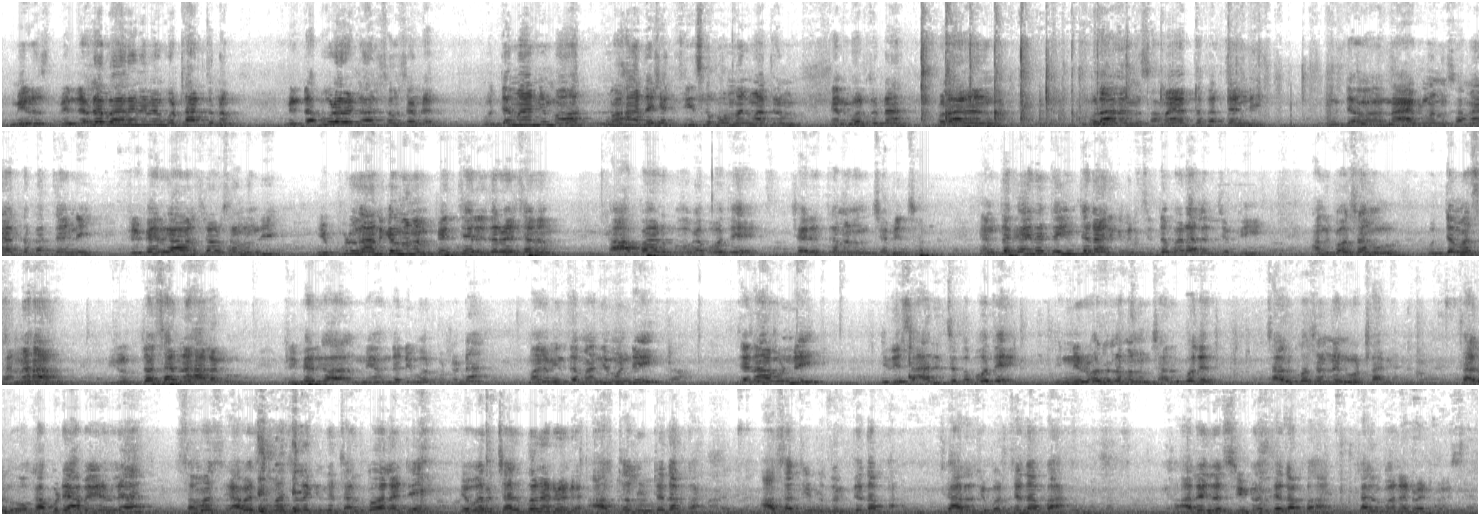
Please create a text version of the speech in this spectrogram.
మీరు మీరు డెవలప్ కావాలని మేము కొట్లాడుతున్నాం. మీరు డబ్బు కూడా పెట్టాల్సిన అవసరం లేదు. ఉద్యమాన్ని మహా మహాదశకు తీసుకుపోమని మాత్రం నేను కోరుతున్నా కులాలను కులాలను సమాయత్తపరచండి ఉద్యమ నాయకులను సమాయత్తపరచండి ప్రిపేర్ కావాల్సిన అవసరం ఉంది. ఇప్పుడు కనుక మనం పెంచే రిజర్వేషన్ కాపాడుకోకపోతే చరిత్ర మనం క్షమించం ఎంతకైనా తెయించడానికి మీరు సిద్ధపడాలని చెప్పి అందుకోసం ఉద్యమ సన్నాహాలు యుద్ధ సన్నాహాలకు ప్రిపేర్ కావాలని అందరినీ కోరుకుంటున్నా. మనం ఇంతమంది ఉండి జనాభా ఉండి ఇది సాధించకపోతే ఇన్ని రోజుల్లో మనం చదువుకోలేదు. చదువు కోసం నేను కొట్లాగా చదువు ఒకప్పుడు యాభై ఏళ్ళ సంవత్సరం యాభై సంవత్సరాల కింద చదువుకోవాలంటే ఎవరు చదువుకున్నటువంటి హాస్టల్ ఉంటే తప్ప హాస్టల్ సీట్లు దొరికితే తప్ప స్కాలర్షిప్ వస్తే తప్ప కాలేజీలో సీట్ వస్తే తప్ప చదువుకున్నటువంటి పరిస్థితి.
